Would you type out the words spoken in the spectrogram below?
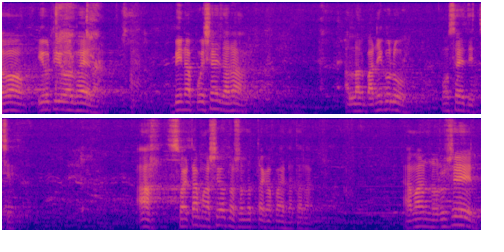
এবং ইউটিউবার ভাইয়েরা বিনা পয়সায় যারা আল্লাহর বাণীগুলো পৌঁছায় দিচ্ছে। আহ, ছয়টা মাসেও দশ হাজার টাকা পায় না তারা। আমার নরুসের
